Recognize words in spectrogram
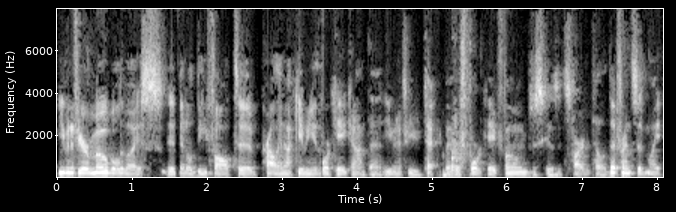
even if you're a mobile device, it, will default to probably not giving you the 4K content, even if you technically have a 4K phone, just because it's hard to tell the difference. It might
